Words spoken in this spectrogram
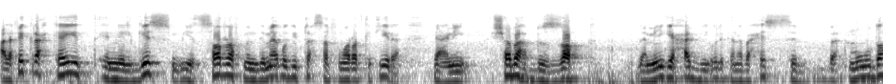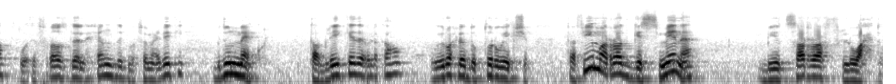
على فكرة حكاية إن الجسم يتصرف من دماغه دي بتحصل في مرات كتيرة. يعني شبه بالظبط لما يجي حد يقول لك أنا بحس بحموضة وإفراز للحمض في معدتي بدون ما آكل. طب ليه كده؟ يقول لك أهو ويروح للدكتور ويكشف. ففي مرات جسمنا بيتصرف لوحده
